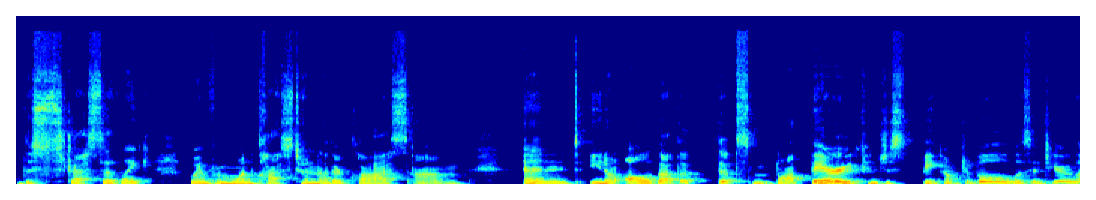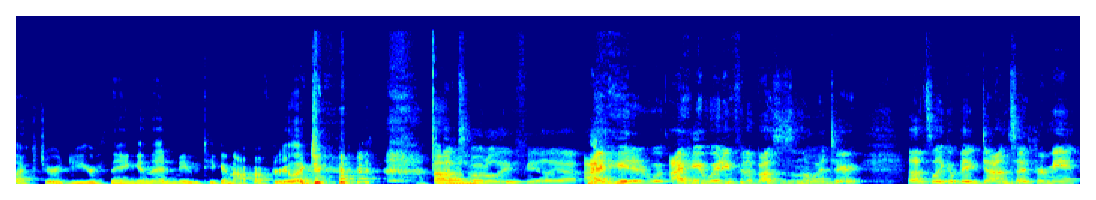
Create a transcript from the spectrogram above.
the stress of like going from one class to another class um and you know all of that that that's not there. You can just be comfortable listen to your lecture do your thing and then maybe take a nap after your lecture. Um, i totally feel yeah i hated i hate waiting for the buses in the winter. That's like a big downside for me.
